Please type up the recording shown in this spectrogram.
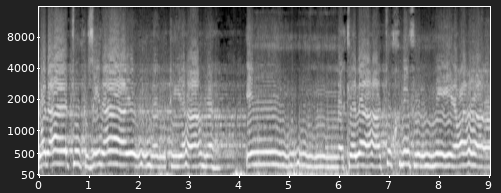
ولا تخزنا يوم القيامة. إنك لا تخلف الميعاد.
